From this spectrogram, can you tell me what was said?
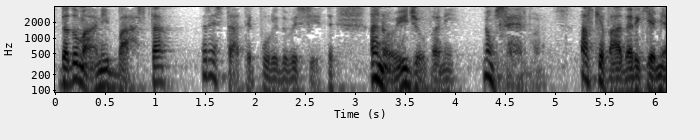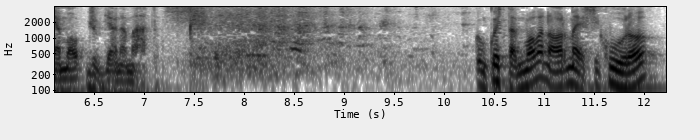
Da domani basta, restate pure dove siete. A noi i giovani non servono. Al che vada richiamiamo Giuliano Amato. Con questa nuova norma è sicuro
